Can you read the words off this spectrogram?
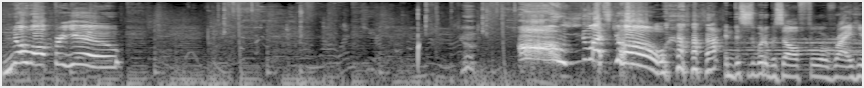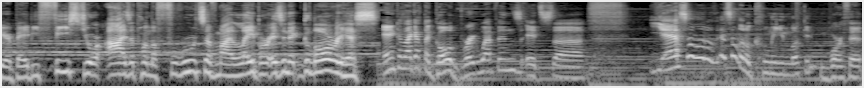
No ult for you! Oh, let's go! and this is what it was all for right here, baby. Feast your eyes upon the fruits of my labor. Isn't it glorious? And because I got the gold brig weapons, it's, uh... Yeah, it's a little, it's a little clean looking. Worth it.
